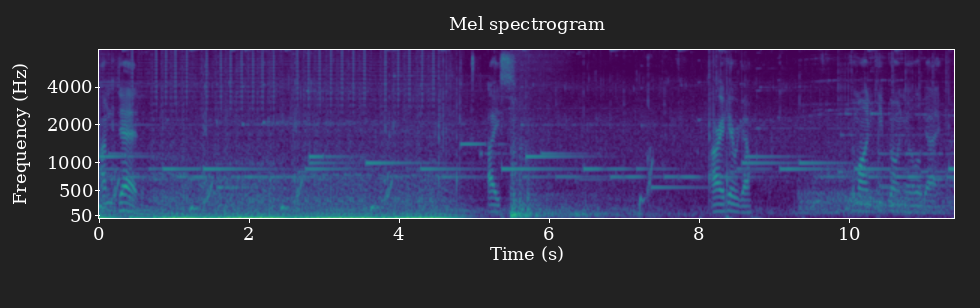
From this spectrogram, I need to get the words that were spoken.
I'm dead. Ice. Alright, here we go. Come on, keep going, you little guy.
